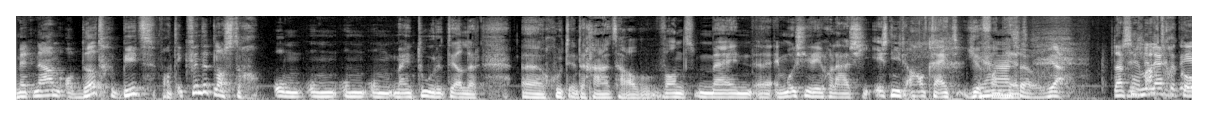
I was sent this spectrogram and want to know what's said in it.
met name op dat gebied... Want ik vind het lastig om, om, om, om mijn toerenteller eh, goed in de gaten te houden. Want mijn eh, emotieregulatie is niet altijd je van het. zo. Ja. Daar Dus zijn we legt het eerst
